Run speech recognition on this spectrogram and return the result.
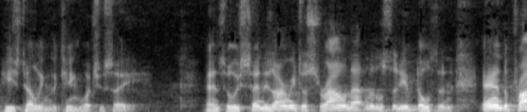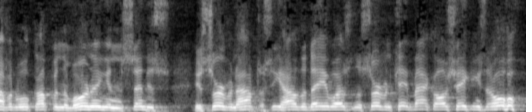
He's telling the king what you say. And so he sent his army to surround that little city of Dothan. And the prophet woke up in the morning and sent his, his servant out to see how the day was. And the servant came back all shaking. He said, Oh,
